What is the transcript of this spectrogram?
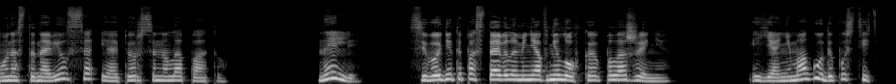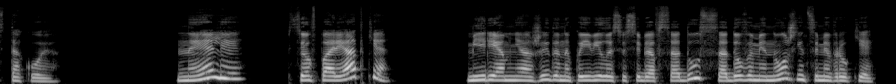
Он остановился и оперся на лопату. «Нелли, сегодня ты поставила меня в неловкое положение, и я не могу допустить такое». «Нелли, все в порядке?» Мириам неожиданно появилась у себя в саду с садовыми ножницами в руке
